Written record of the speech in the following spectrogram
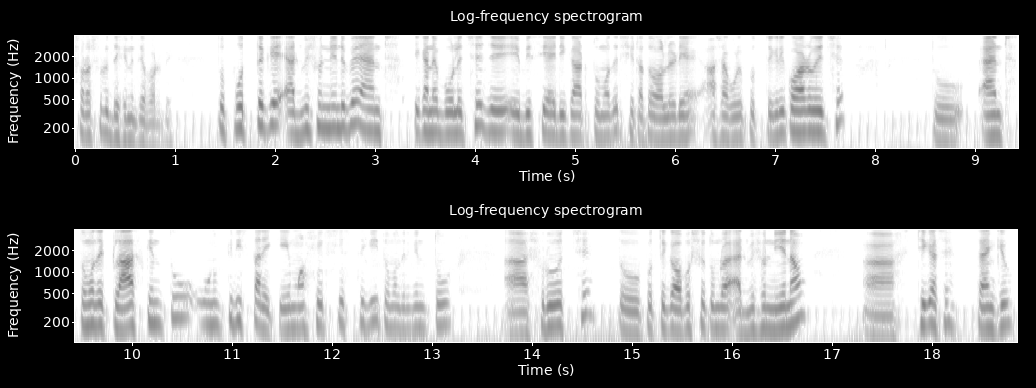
সরাসরি দেখে নিতে পারবে। তো প্রত্যেকে অ্যাডমিশন নিয়ে নেবে অ্যান্ড এখানে বলেছে যে এবিসি আইডি কার্ড তোমাদের, সেটা তো অলরেডি আশা করি প্রত্যেকেরই করা রয়েছে। তো অ্যান্ড তোমাদের ক্লাস কিন্তু উনত্রিশ তারিখ, এই মাসের শেষ থেকেই তোমাদের কিন্তু শুরু হচ্ছে। তো প্রত্যেকে অবশ্যই তোমরা অ্যাডমিশন নিয়ে নাও। ঠিক আছে থ্যাংক ইউ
